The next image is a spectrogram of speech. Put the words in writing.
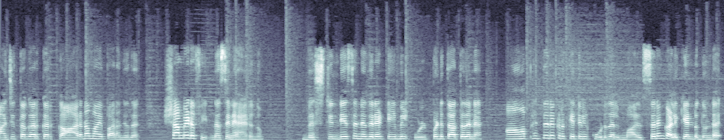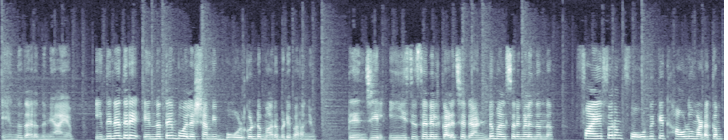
Ajit Agarkar കാരണമായി പറഞ്ഞത് ഷമിയുടെ ഫിറ്റ്നസിനെ ആയിരുന്നു വെസ്റ്റ് ഇൻഡീസിനെതിരെ ടീമിൽ ഉൾപ്പെടുത്താത്തതിന് ആഭ്യന്തര ക്രിക്കറ്റിൽ കൂടുതൽ മത്സരം കളിക്കേണ്ടതുണ്ട് എന്നതായിരുന്നു ന്യായം. ഇതിനെതിരെ എന്നത്തെയും പോലെ ഷമി ബോൾ കൊണ്ട് മറുപടി പറഞ്ഞു. രഞ്ജിയിൽ ഈ സീസണിൽ കളിച്ച രണ്ട് മത്സരങ്ങളിൽ നിന്ന് ഫൈഫറും ഫോർ വിക്കറ്റ് ഹൗളും അടക്കം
